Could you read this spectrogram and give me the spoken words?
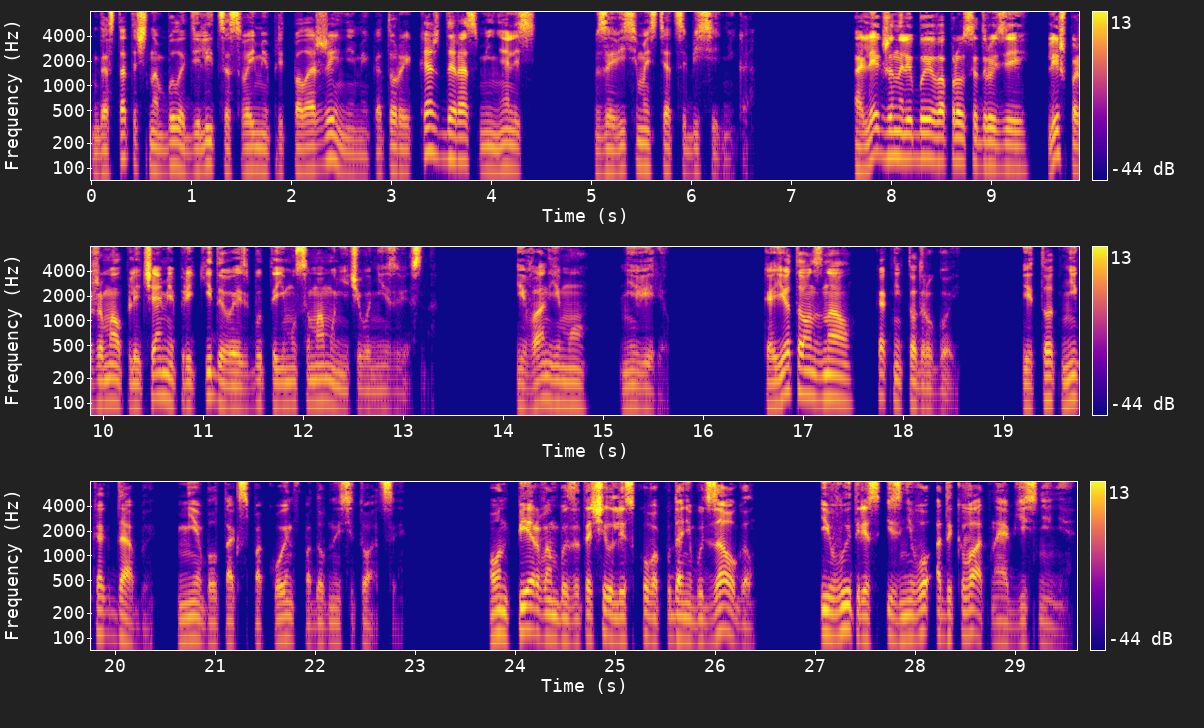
Достаточно было делиться своими предположениями, которые каждый раз менялись в зависимости от собеседника. Олег же на любые вопросы друзей лишь пожимал плечами, прикидываясь, будто ему самому ничего не известно. Иван ему не верил. Койота он знал, как никто другой. И тот никогда бы не был так спокоен в подобной ситуации. Он первым бы затащил Лескова куда-нибудь за угол и вытряс из него адекватное объяснение.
